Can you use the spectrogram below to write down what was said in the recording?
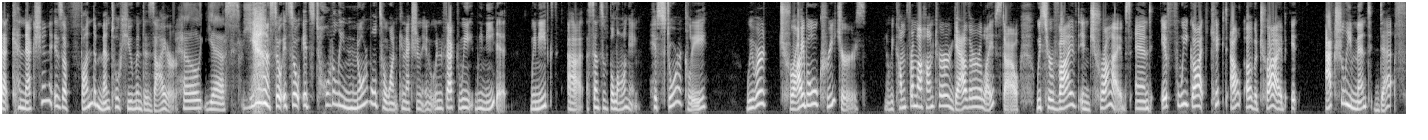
that connection is a fundamental human desire. Hell yes. Yeah, so it's so it's totally normal to want connection. In, in fact, we we need it. We need uh, a sense of belonging. Historically, we were tribal creatures. You know, we come from a hunter gatherer lifestyle. We survived in tribes, and if we got kicked out of a tribe, it actually meant death.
